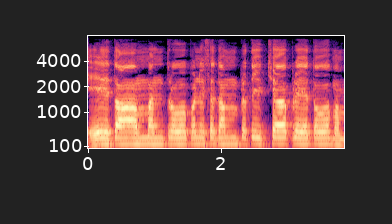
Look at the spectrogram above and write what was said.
एताम मंत्रोपनिषदम प्रतीक्ष प्रयतो मम।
